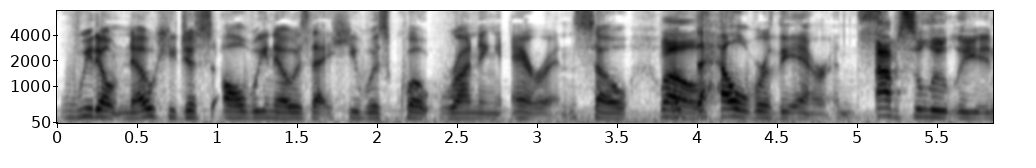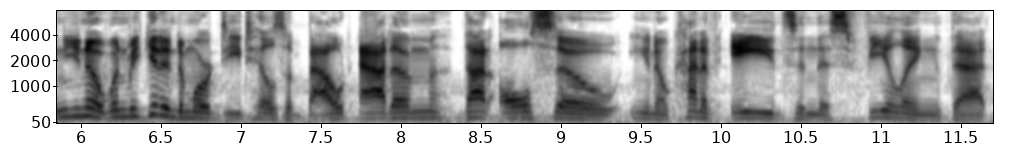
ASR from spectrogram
we don't know. He just, all we know is that he was, quote, running errands. So, Well- what the hell were the errands? Absolutely. And you know, when we get into more details about Adam, that also, you know, kind of aids in this feeling that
